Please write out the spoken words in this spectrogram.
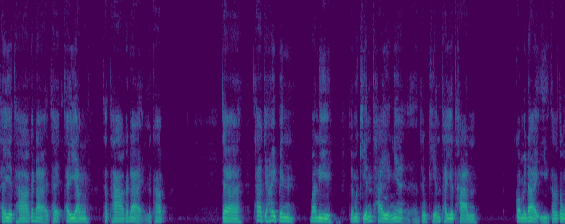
ทยทาก็ได้ทยยังททาก็ได้นะครับ แต่ถ้าจะให้เป็นบาลีจะมาเขียนไทยอย่างเงี้ยจะเขียนไทยทานก็ไม่ได้อีกถ้าต้อง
